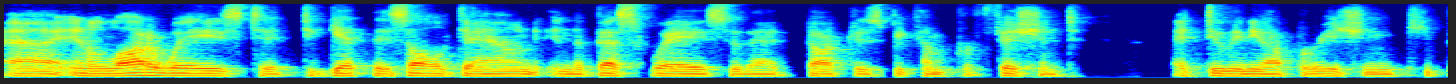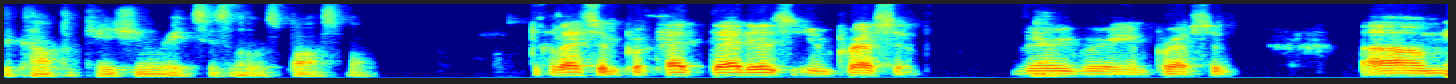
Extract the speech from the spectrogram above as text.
uh, in a lot of ways to, to get this all down in the best way so that doctors become proficient at doing the operation and keep the complication rates as low as possible. That's imp- that that is impressive, very yeah. very impressive. Um,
